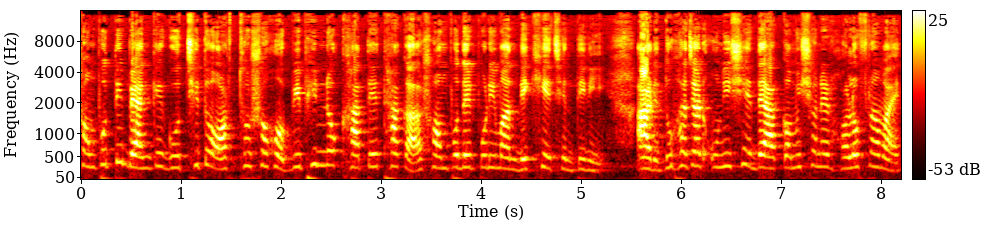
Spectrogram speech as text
সম্পত্তি ব্যাংকে গচ্ছিত অর্থসহ বিভিন্ন খাতে থাকা সম্পদের পরিমাণ দেখিয়েছেন তিনি। আর দু হাজার উনিশে দেয়া কমিশনের হলফনামায়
